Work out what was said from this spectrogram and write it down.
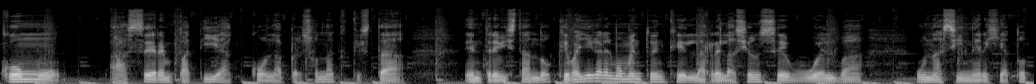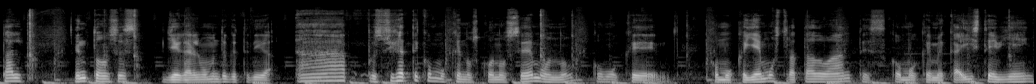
cómo hacer empatía con la persona que está entrevistando, que va a llegar el momento en que la relación se vuelva una sinergia total. Entonces llegará el momento en que te diga, ah, pues fíjate como que nos conocemos, ¿no? Como que, como que ya hemos tratado antes, como que me caíste bien.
